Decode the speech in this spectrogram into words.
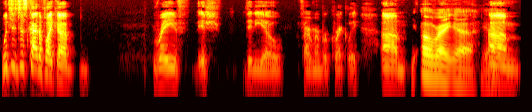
which is just kind of like a rave-ish video if i remember correctly. Um oh right. Yeah, yeah. um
